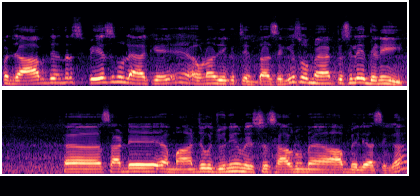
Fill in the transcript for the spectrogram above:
ਪੰਜਾਬ ਦੇ ਅੰਦਰ ਸਪੇਸ ਨੂੰ ਲੈ ਕੇ ਉਹਨਾਂ ਦੀ ਇੱਕ ਚਿੰਤਾ ਸੀਗੀ। ਸੋ ਮੈਂ ਪਿਛਲੇ ਦਿਨੀ ਸਾਡੇ ਮਾਨਯੋਗ ਜੂਨੀਅਰ ਮਿਨਿਸਟਰ ਸਾਹਿਬ ਨੂੰ ਮੈਂ ਆਪ ਮਿਲਿਆ ਸੀਗਾ।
